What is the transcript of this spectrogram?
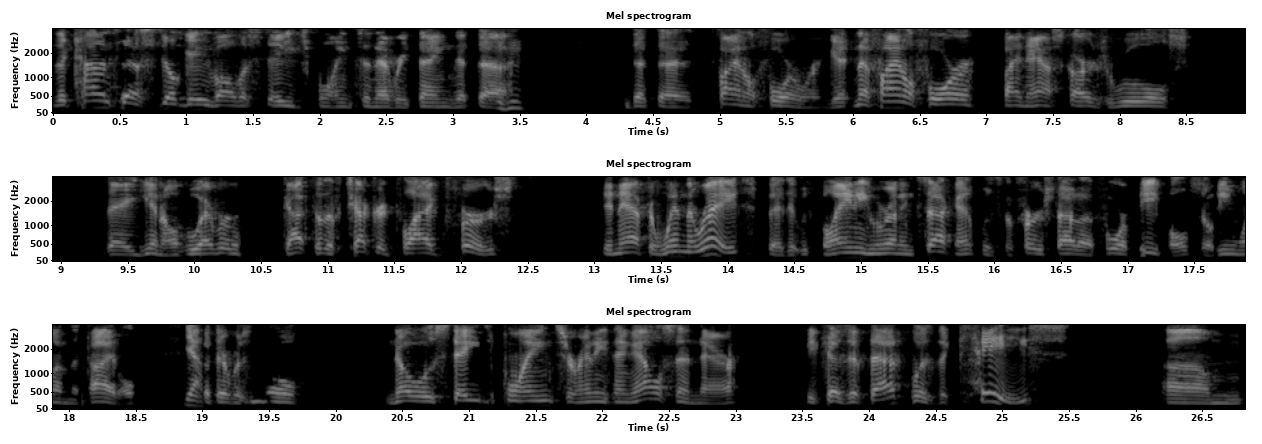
the contest still gave all the stage points and everything that the mm-hmm. that the final four weren't getting. The final four by NASCAR's rules, they you know whoever got to the checkered flag first didn't have to win the race, but it was Blaney running second was the first out of the four people, so he won the title. Yeah, but there was no no stage points or anything else in there because if that was the case, um,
